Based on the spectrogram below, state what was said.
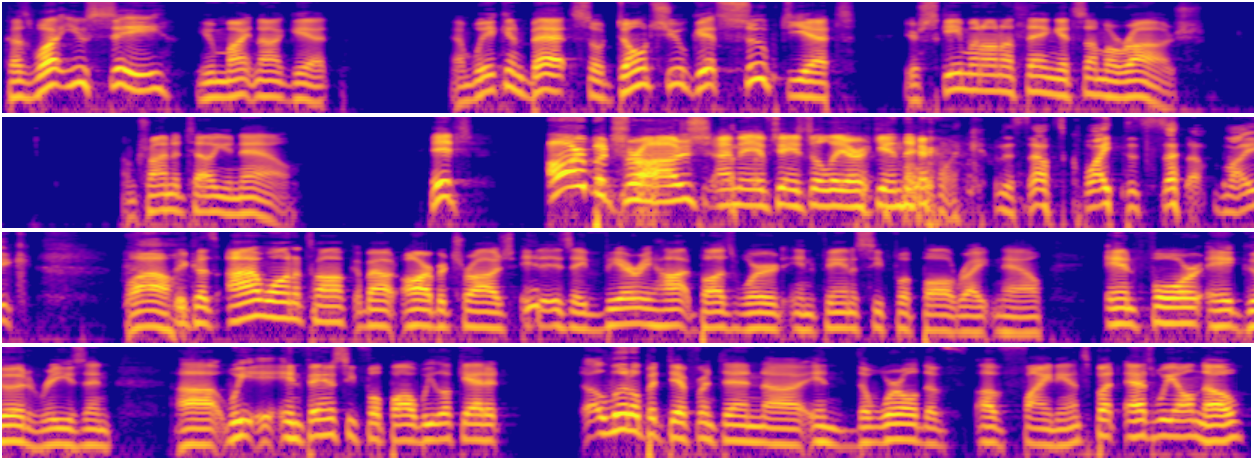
"Cause what you see, you might not get, and we can bet. So don't you get souped yet. You're scheming on a thing. It's a mirage. I'm trying to tell you now. It's arbitrage. I may have changed the lyric in there." Oh my goodness, that was quite the setup, Mike. Wow. because I want to talk about arbitrage. It is a very hot buzzword in fantasy football right now, and for a good reason. Uh, we in fantasy football we look at it a little bit different than uh, in the world of of finance, but as we all know,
